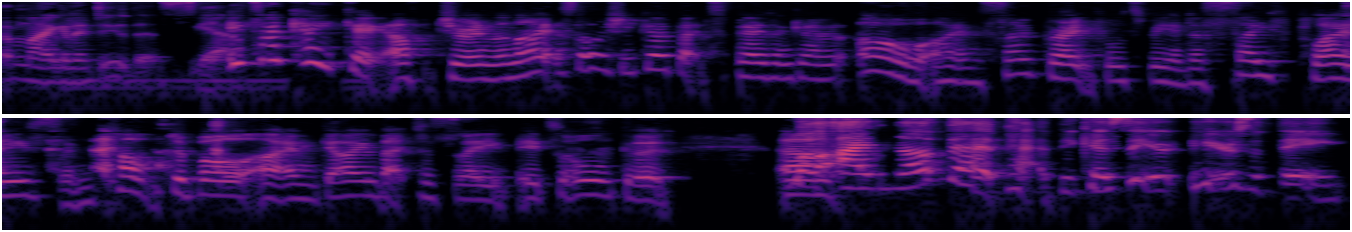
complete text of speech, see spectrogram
i'm not gonna do this. Yeah. It's okay to get up during the night as long as you go back to bed and go oh i am so grateful to be in a safe place and comfortable. I'm going back to sleep. It's all good. Um, well i love that pat because here, here's the thing.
